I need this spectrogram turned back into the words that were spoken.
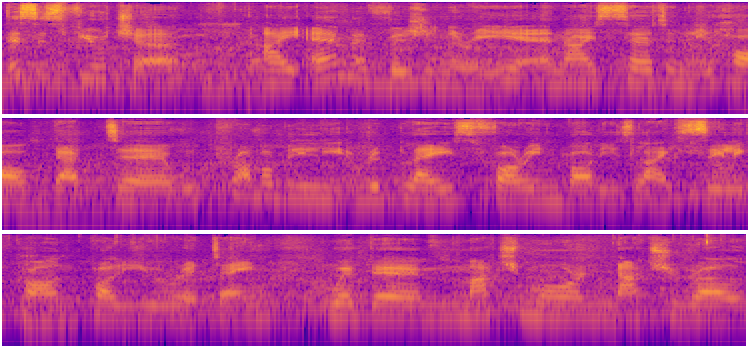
this is future. I am a visionary, and I certainly hope that uh, we probably replace foreign bodies like silicone, polyurethane with uh, much more natural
